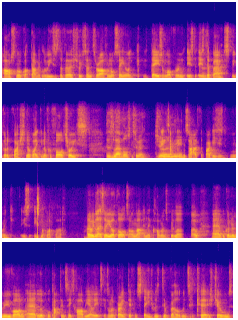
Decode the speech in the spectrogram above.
Arsenal got David Luiz as the first choice centre half. I'm not saying like Dejan Lovren is is the best, but you got a question of like, you know, for four choice, There's levels to it. Do you know exactly what I mean? besides the back, he's like, he's, he's not that bad. Anyway, let us know your thoughts on that in the comments below. Uh, we're going to move on. Uh, Liverpool captain says Harvey Elliott is on a very different stage with development to Curtis Jones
